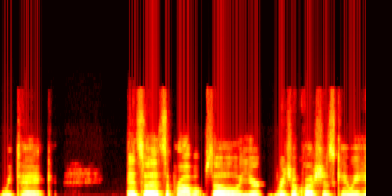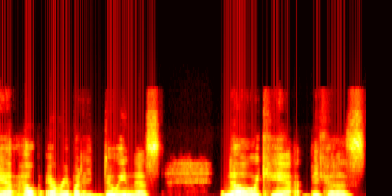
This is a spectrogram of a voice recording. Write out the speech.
we take and so that's a problem so your original question is can we ha- help everybody doing this no, we can't because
